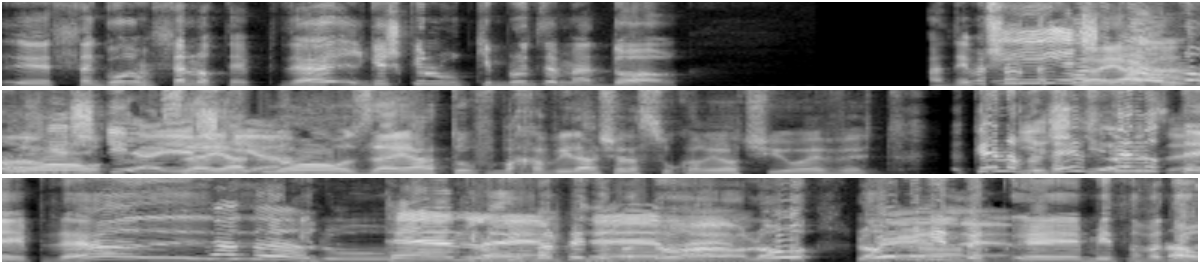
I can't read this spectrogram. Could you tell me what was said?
אה, סגור עם סלוטפ זה הרגיש כאילו קיבלו את זה מהדואר. אז אמא שלו זה היה עטוף, לא, זה היה, לא, זה היה עטוף בחבילה של הסוכריות שהיא אוהבת. כן, אבל זה היה סלוטייפ, זה היה כאילו, תן כאילו להם, קיבלת את זה בדואר, לא, לא נגיד במזוודה או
